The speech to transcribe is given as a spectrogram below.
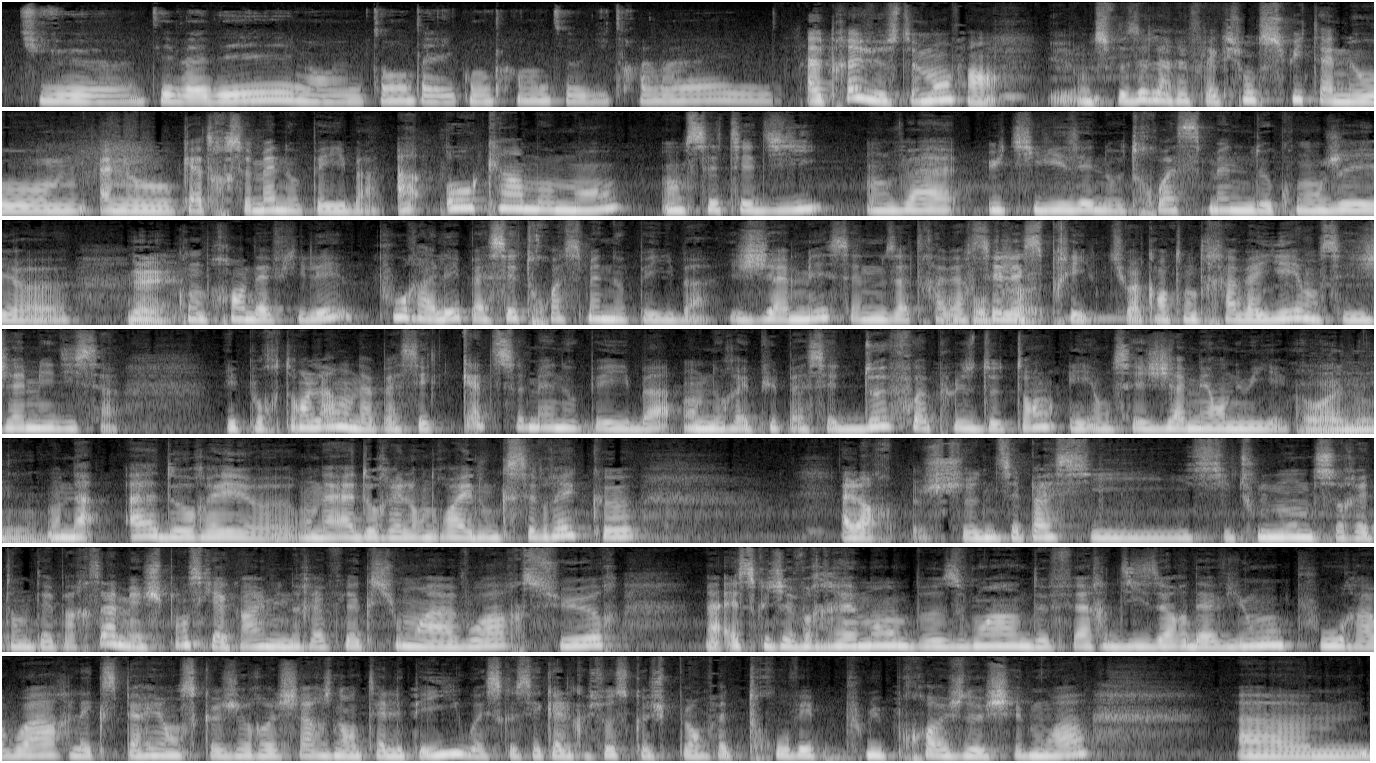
tu veux t'évader, mais en même temps, tu as les contraintes du travail. Après, justement, enfin, on se faisait de la réflexion suite à nos, à nos quatre semaines aux Pays-Bas. À aucun moment, on s'était dit, on va utiliser nos trois semaines de congé euh, qu'on prend d'affilée pour aller passer trois semaines aux Pays-Bas. Jamais ça nous a traversé l'esprit. Tu vois, quand on travaillait, on s'est jamais dit ça. Et pourtant, là, on a passé quatre semaines aux Pays-Bas. On aurait pu passer deux fois plus de temps et on s'est jamais ennuyé. Ah non, On a adoré, euh, on a adoré l'endroit. Et donc, c'est vrai que, alors, je ne sais pas si, si tout le monde serait tenté par ça, mais je pense qu'il y a quand même une réflexion à avoir sur bah, est-ce que j'ai vraiment besoin de faire 10 heures d'avion pour avoir l'expérience que je recherche dans tel pays? Ou est-ce que c'est quelque chose que je peux en fait trouver plus proche de chez moi? Euh,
